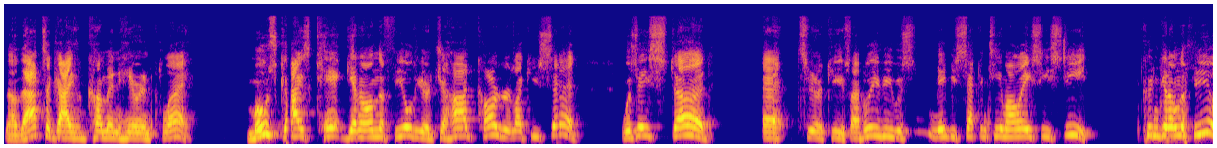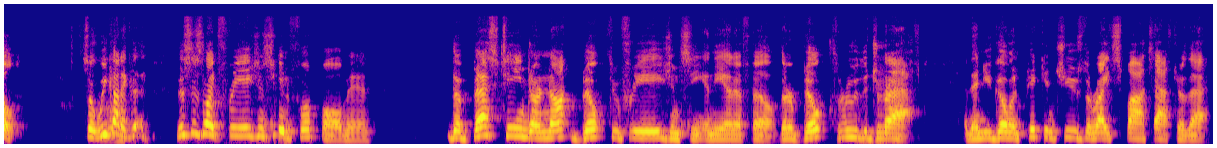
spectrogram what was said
Now that's a guy who come in here and play. Most guys can't get on the field here. Ja'Had Carter, like you said, was a stud at Syracuse. I believe he was maybe second team all ACC. Couldn't get on the field. So we got to. This is like free agency in football, man. The best teams are not built through free agency in the NFL. They're built through the draft, and then you go and pick and choose the right spots after that.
